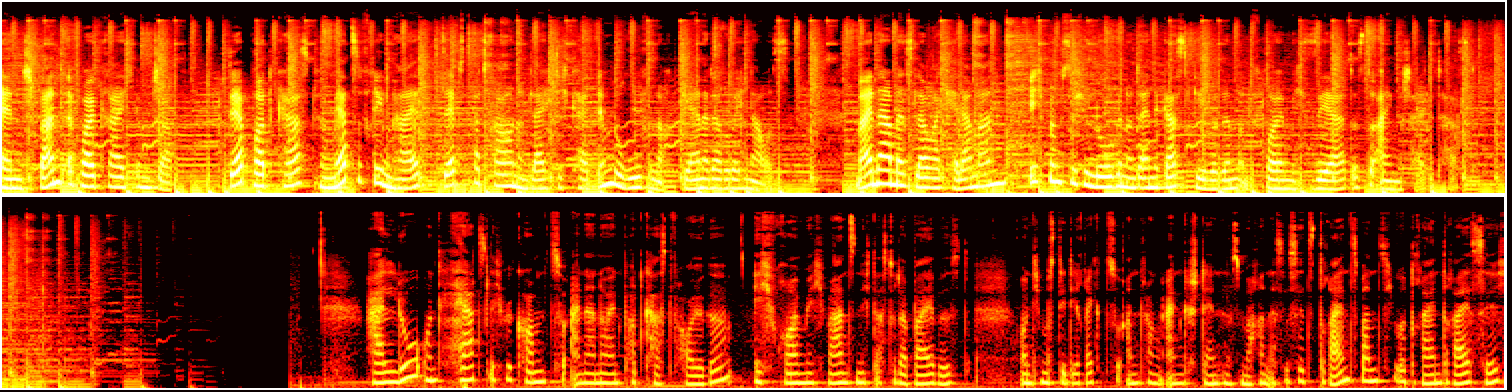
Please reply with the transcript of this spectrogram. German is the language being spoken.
Entspannt erfolgreich im Job. Der Podcast für mehr Zufriedenheit, Selbstvertrauen und Leichtigkeit im Beruf und auch gerne darüber hinaus. Mein Name ist Laura Kellermann, ich bin Psychologin und eine Gastgeberin und freue mich sehr, dass du eingeschaltet hast. Hallo und herzlich willkommen zu einer neuen Podcast-Folge. Ich freue mich wahnsinnig, dass du dabei bist. Und ich muss dir direkt zu Anfang ein Geständnis machen. Es ist jetzt 23.33 Uhr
